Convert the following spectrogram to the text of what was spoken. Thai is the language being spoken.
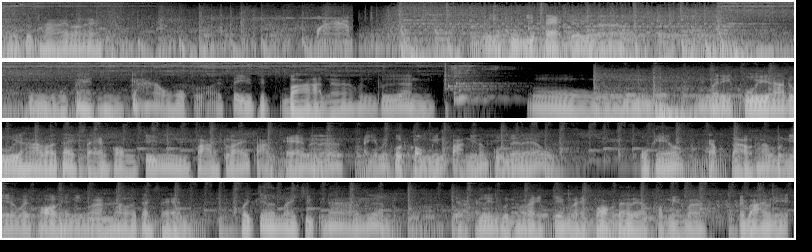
หมุนสุดท้ายว่าไงปาบวิ่งคูณยี่แปดเยอะอยู่นะโอ้โหแปดหมื่นเก้าหกร้อยสี่สิบบาทนะเพื่อนๆ โอ้โหนี่ไม่ได้คุยนะ ดูห้าร้อยแตกแสนของจริง ฝากไลค์ฝากแชร์หน่อยนะใครยังไม่กดคอมเมนต์ป่านนี้ต้องกดได้แล้ว โอเคครับกับสาวถ้ำวันนี้ไว้พอแค่นี้มาห้าร้อยแตกแสน ไว้เจอกันใหม่คลิปหน้านะเพื่อน อยากให้เล่นทุนเท่าไหร่ เกมไหนบอกได้เลยครับ คอมเมนต์มา บ๊ายบายวันนี้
